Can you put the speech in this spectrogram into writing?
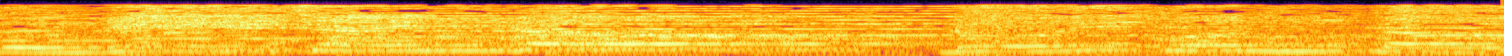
Cường đi tranh đấu đuổi quân tàu.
